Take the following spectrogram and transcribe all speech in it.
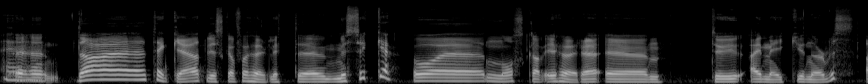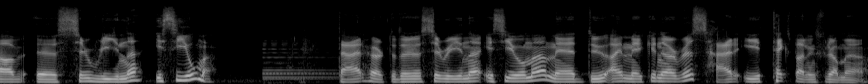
Eh, Eh, da tenker jeg at vi skal få høre litt uh, musikk, ja. Og uh, nå skal vi høre eh, Do I Make You Nervous av eh, Serena Isioma. Der hørte du Serena Isioma med Do I Make You Nervous her i tekstbehandlingsprogrammet.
